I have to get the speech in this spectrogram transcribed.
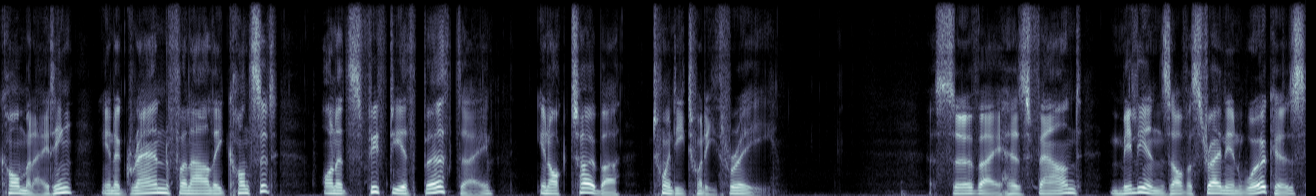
culminating in a grand finale concert on its 50th birthday in October 2023. A survey has found millions of Australian workers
